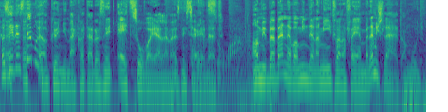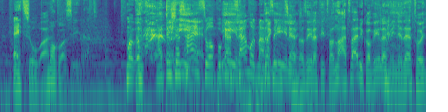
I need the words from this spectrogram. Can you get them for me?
azért ez nem olyan könnyű meghatározni, hogy egy szóval jellemezni Szegedet. szóval. Amiben benne van minden, ami itt van a fejemben. Nem is lehet amúgy. Egy szóval. Maga az élet. Maga, hát és az Élet, hány szó, apukám? élet. Számod már De meg az élet, az élet itt van. Na hát várjuk a véleményedet, hogy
